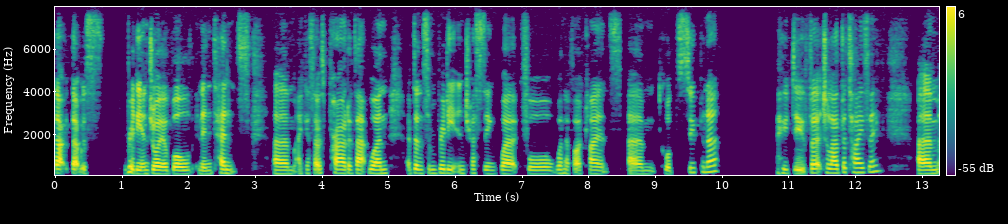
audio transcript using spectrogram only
that that was really enjoyable and intense. Um, I guess I was proud of that one. I've done some really interesting work for one of our clients um, called Supponor, who do virtual advertising. Um,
